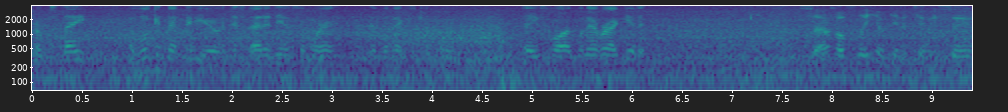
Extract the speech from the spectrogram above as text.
from state. I will get that video and just add it in somewhere in, the next couple days vlog whenever I get it. So hopefully he'll get it to me soon.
